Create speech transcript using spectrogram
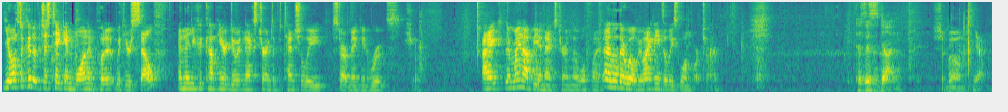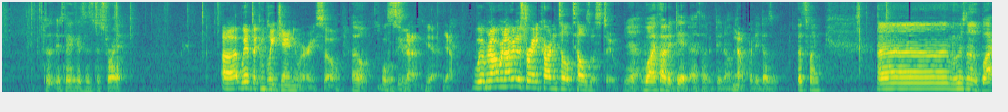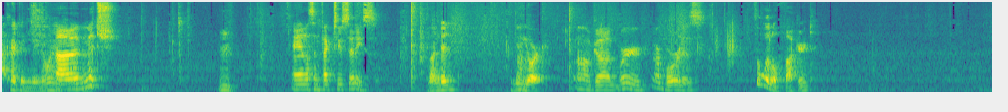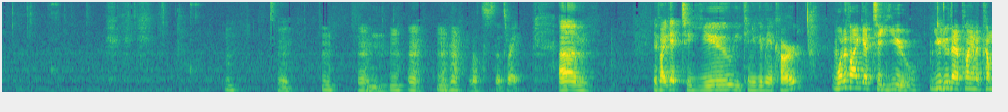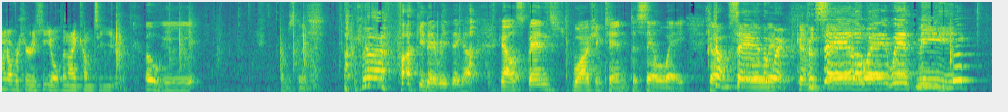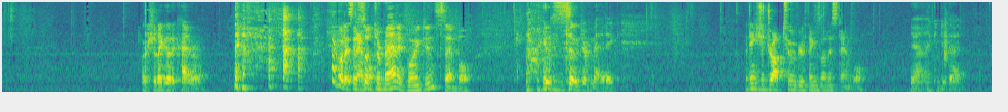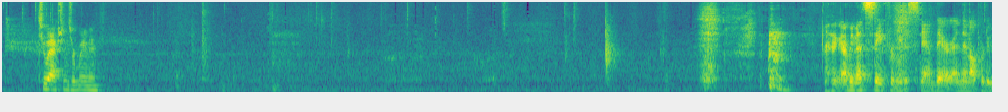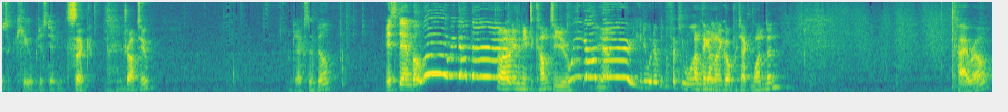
You also could have just taken one and put it with yourself, and then you could come here, do it next turn to potentially start making routes. Sure. I there might not be a next turn though. We'll find. I know there will be. Mike needs at least one more turn. Because this is done. Shaboom. Yeah. I think it says destroy it. Uh, we have to complete January, so Oh. we'll, see, see. that. Yeah. Yeah. We're not. We're not going to destroy any card until it tells us to. Yeah. Well, I thought it did. I thought it did on No. there, but it doesn't. That's fine. Um, who's another black card thing? No one. has Uh, one. Mitch. Hmm. And let's infect two cities. London, New York. Oh God, we're our board is. It's a little fuckered. Mm-hmm. That's that's right. Um, if I get to you, can you give me a card? What if I get to you? You do that plan of coming over here to heal, then I come to you. Oh, yeah. I'm just gonna fucking everything up. Okay, I'll spend Washington to sail away. Come sail away, Come, sail away with me. Or should I go to Cairo? I go to It's so dramatic going to Istanbul. it was so dramatic. I think you should drop two of your things on Istanbul. Yeah, I can do that. Two actions remaining. I think. I mean, that's safe for me to stand there, and then I'll produce a cube just in Sick. Mm-hmm. Draw two. Jacksonville, Istanbul. Woo! We got Oh, there. I don't even need to come to you. We got Yeah. there. You can do whatever the fuck you want. I think I'm gonna go protect London. Cairo,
